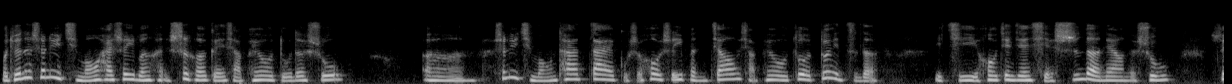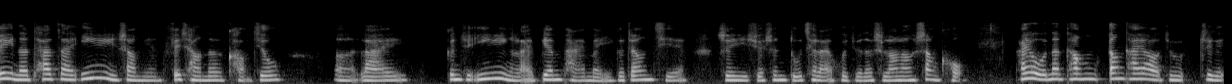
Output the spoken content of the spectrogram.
我觉得《声律启蒙》还是一本很适合给小朋友读的书。嗯，《声律启蒙》它在古时候是一本教小朋友做对子的，以及以后渐渐写诗的那样的书。所以呢，它在音韵上面非常的考究，呃，来根据音韵来编排每一个章节，所以学生读起来会觉得是朗朗上口。还有，那当当他要就这个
